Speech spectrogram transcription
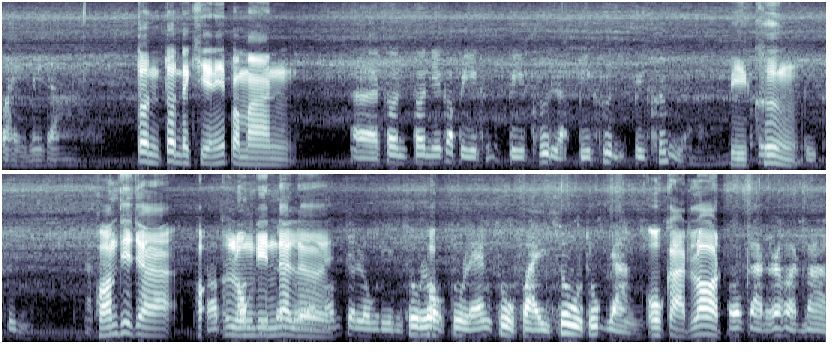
ไปไม่ได้ ต้นต้นตะเคียนนี้ประมาณเอ่อต้นต้นนี้ก็ปีปีขึ้นละปีขึ้น ปีครึ่งละปีครึ่งปีครึ่ง พร้อมที่จะเพาะครับลงดินได้เลย พร้อมจะลงดินสู้โรคสู้แรงสู้ไฟสู้ทุกอย่าง โอกาสรอด โอกาสรอดมาก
